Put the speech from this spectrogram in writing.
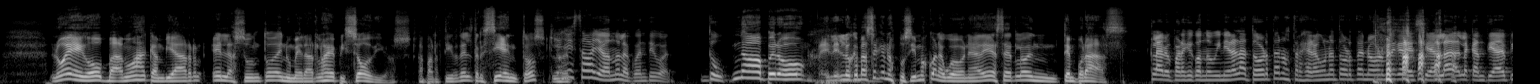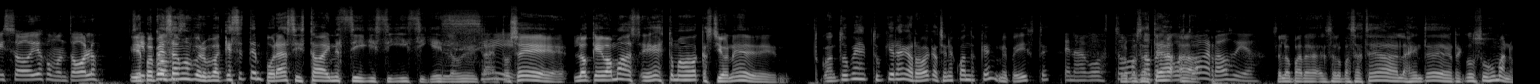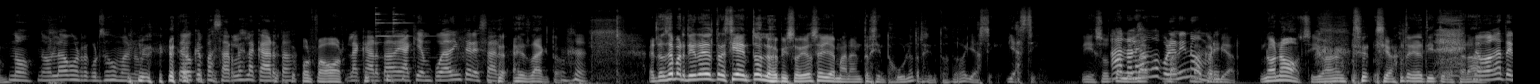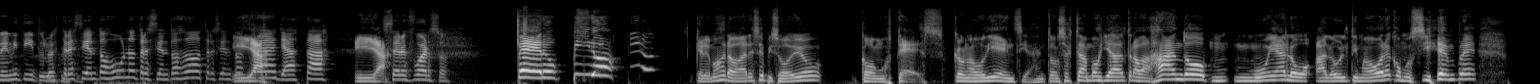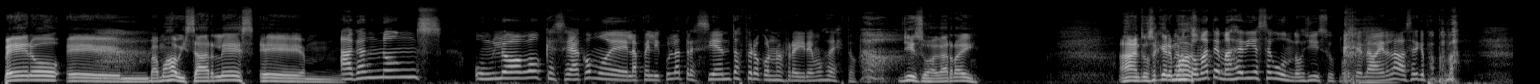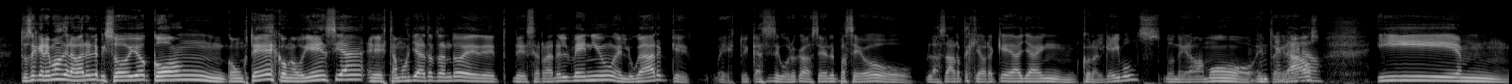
Luego vamos a cambiar el asunto de enumerar los episodios. A partir del 300... ¿Quién los- estaba llevando la cuenta igual? Tú. No, pero eh, lo que pasa es que nos pusimos con la huevonada de hacerlo en temporadas. Claro, para que cuando viniera la torta nos trajeran una torta enorme que decía la, la cantidad de episodios, como en todos los. Y después sitcoms. pensamos, pero ¿para qué esa temporada si esta vaina sigue, sigue, sigue? lo- Sí. Entonces, lo que vamos a hacer es tomar vacaciones de... ¿Cuánto? ¿Tú quieres agarrar vacaciones cuándo qué? ¿Me pediste? En agosto. Se lo No, pasaste pero en agosto a- dos días. ¿Se lo, para- ¿Se lo pasaste a la gente de recursos humanos? No, no he hablado con recursos humanos. Tengo que pasarles la carta. Por favor. La carta de a quien pueda interesar. Exacto. Entonces, a partir del 300, los episodios se llamarán 301, 302 y así, y así. Y eso Ah, ¿no les va- vamos a poner va- ni va nombre? cambiar. No, no, si van, sí van a tener títulos, tarado. No van a tener ni título. Es 301, 302, 303, Y ya. ya. está. Y ya. Cero esfuerzo. Pero, piro, queremos grabar ese episodio con ustedes, con audiencia. Entonces estamos ya trabajando muy a lo, a la última hora, como siempre, pero eh, vamos a avisarles. eh, Háganos un logo que sea como de la película 300, pero con nos reiremos de esto. Jesus, agarra ahí. Ah, entonces queremos, Pero tómate más de 10 segundos, Jesus, porque la vaina la va a hacer que pa, pa, pa. entonces queremos grabar el episodio con, con ustedes, con audiencia. Eh, estamos ya tratando de, de- de cerrar el venue, el lugar, que estoy casi seguro que va a ser el paseo Las Artes, que ahora queda allá en Coral Gables, donde grabamos Ujú, Entregrados. Entregrados. Y mm,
